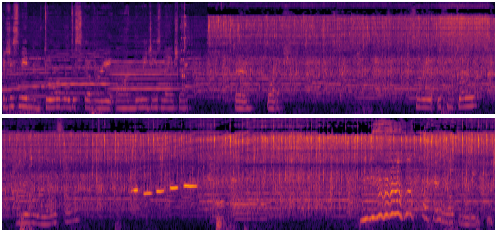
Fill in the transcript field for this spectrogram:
I just made an adorable discovery on Luigi's Mansion. There, watch. So if you go under the waterfall, I love Luigi.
